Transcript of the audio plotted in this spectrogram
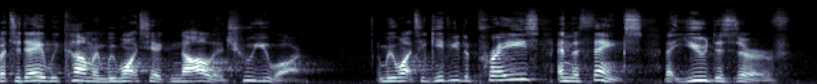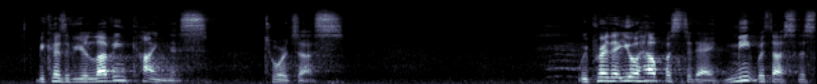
But today we come and we want to acknowledge who you are. And we want to give you the praise and the thanks that you deserve because of your loving kindness towards us. We pray that you'll help us today, meet with us this,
